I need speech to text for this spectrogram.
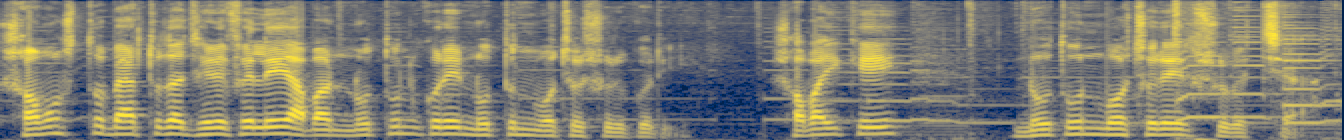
সমস্ত ব্যর্থতা ঝেড়ে ফেলে আবার নতুন করে নতুন বছর শুরু করি। সবাইকে নতুন বছরের শুভেচ্ছা।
